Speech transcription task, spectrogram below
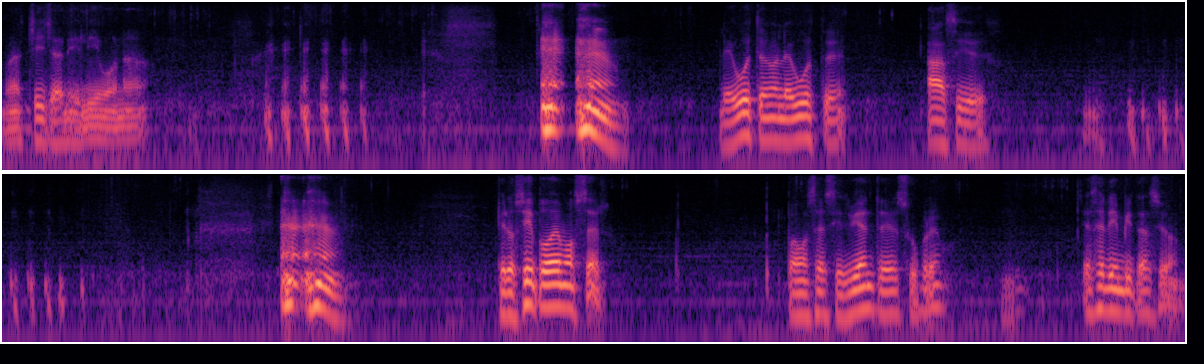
no es chicha ni limona. le guste o no le guste, así es. Pero sí podemos ser. Podemos ser sirvientes del Supremo. Esa es la invitación.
